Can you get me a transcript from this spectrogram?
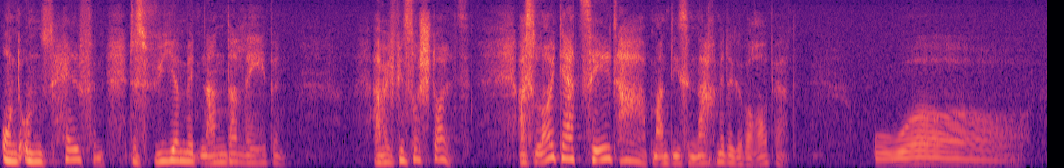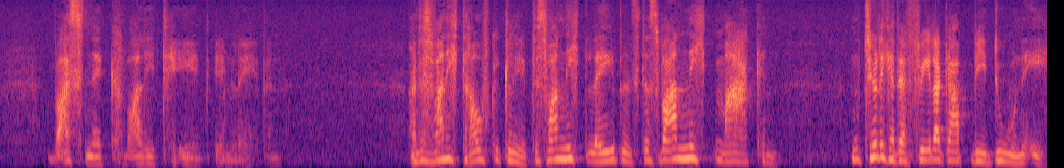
und uns helfen, dass wir miteinander leben. Aber ich bin so stolz. Was Leute erzählt haben an diesem Nachmittag über Robert. Wow, was eine Qualität im Leben. Und das war nicht draufgeklebt, das waren nicht Labels, das waren nicht Marken. Natürlich hat er Fehler gehabt wie du und ich.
